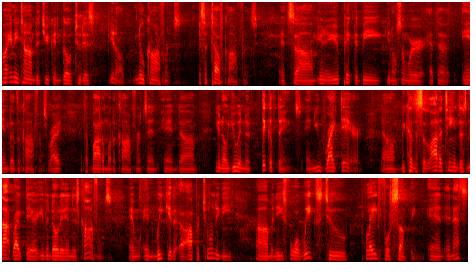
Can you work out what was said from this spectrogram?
Well, anytime that you can go to this, you know, new conference, it's a tough conference. It's um, you know, you pick to be, you know, somewhere at the end of the conference, right? At the bottom of the conference, and and um, you know, you in the thick of things, and you right there um, because it's a lot of teams that's not right there, even though they're in this conference. And, and we get an opportunity um, in these four weeks to play for something. And, and that's,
